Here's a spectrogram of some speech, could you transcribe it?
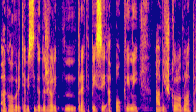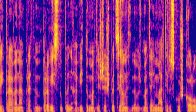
ak hovoríte, aby ste dodržali predpisy a pokyny, aby škola bola pripravená pre ten prvý stupeň a vy tu máte ešte špeciálny, teda máte aj materskú školu.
